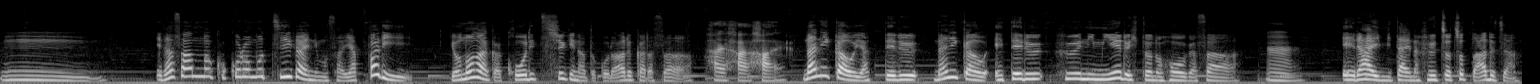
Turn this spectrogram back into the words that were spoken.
うーん枝さんの心持ち以外にもさやっぱり世の中効率主義なところあるからさ。はいはいはい。何かをやってる何かを得てる風に見える人の方がさうん。偉いみたいな風潮ちょっとあるじゃん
